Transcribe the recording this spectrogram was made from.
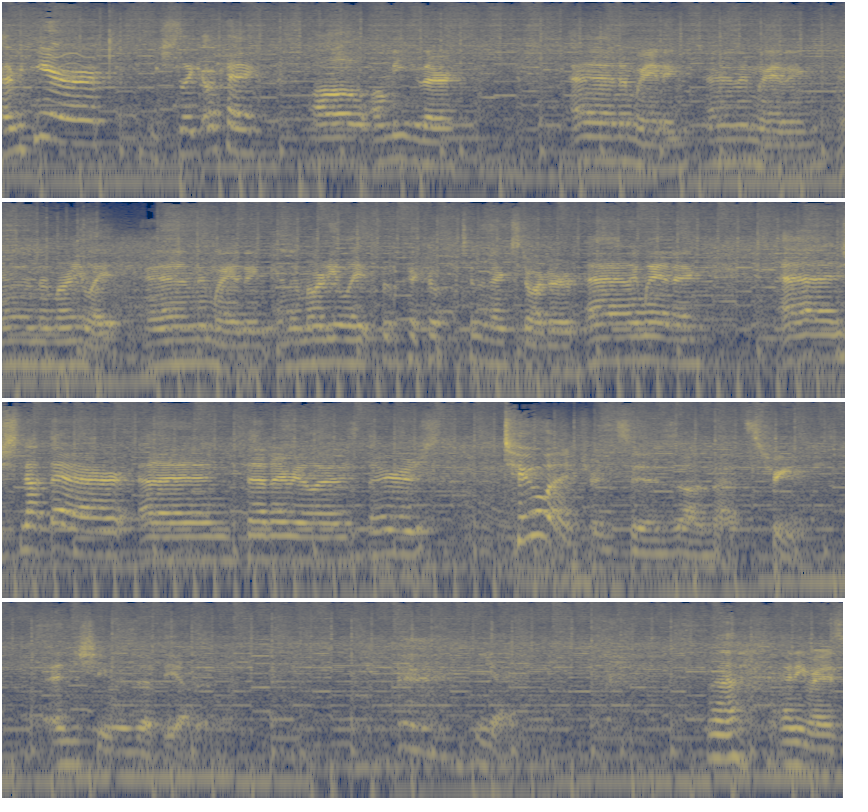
I'm here! And she's like, okay, I'll, I'll meet you there. And I'm waiting, and I'm waiting, and I'm already late, and I'm waiting, and I'm already late for the pickup to the next order, and I'm waiting, and she's not there, and then I realized there's two entrances on that street, and she was at the other one. yeah. Uh, anyways,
